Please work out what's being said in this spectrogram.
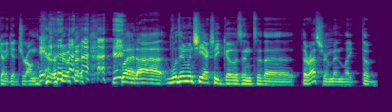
gonna get drunk. but uh, well, then when she actually goes into the the restroom and like the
